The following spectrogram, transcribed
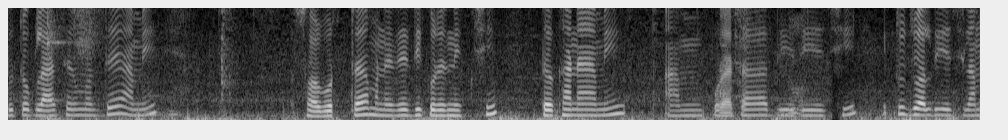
দুটো গ্লাসের মধ্যে আমি শরবতটা মানে রেডি করে নিচ্ছি। তো এখানে আমি, আম পোড়াটা দিয়ে দিয়েছি। একটু জল দিয়েছিলাম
